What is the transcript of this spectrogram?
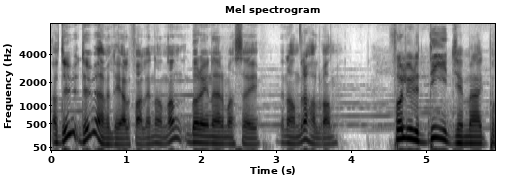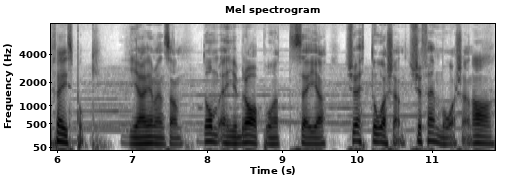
Ja, du, du är väl det i alla fall. En annan börjar ju närma sig den andra halvan. Följer du DJ Mag på Facebook? Jajamensan. De är ju bra på att säga 21 år sedan, 25 år sedan, ja.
